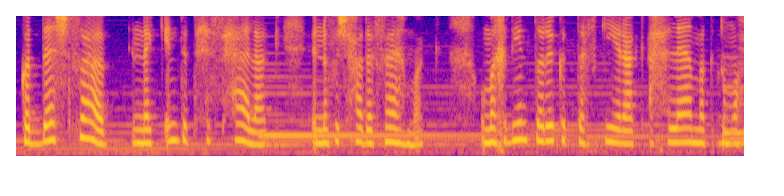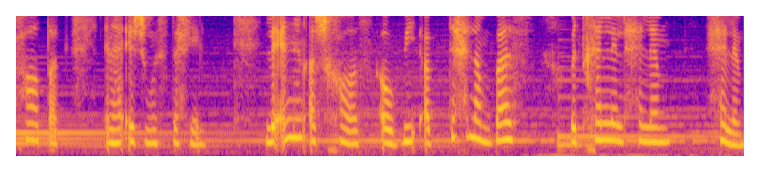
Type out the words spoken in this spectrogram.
وقديش صعب إنك أنت تحس حالك إنه فيش حدا فاهمك. وماخدين طريقة تفكيرك أحلامك طموحاتك إنها إشي مستحيل. لأن الأشخاص أو بيئة بتحلم بس بتخلي الحلم حلم.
